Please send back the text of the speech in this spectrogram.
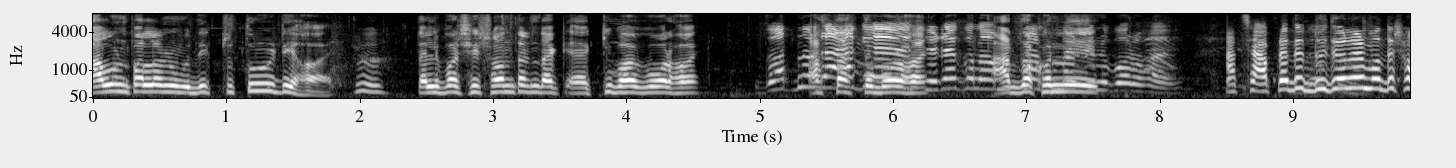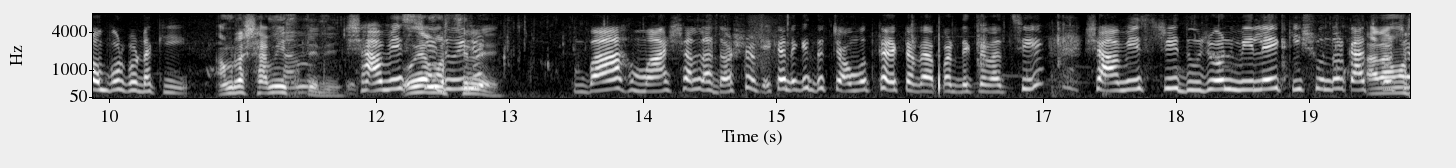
লালন পালনের মধ্যে একটু ত্রুটি হয়। তাহলে পর সেই সন্তানটা কীভাবে বড় হয়? আস্তে আস্তে বড় হয়। আর যখন হয়। আচ্ছা আপনাদের দুজনের মধ্যে সম্পর্কটা কি? আমরা স্বামী স্ত্রী। স্বামী স্ত্রী ছেলে। বাহ মার্শাল্লাহ দর্শক এখানে কিন্তু চমৎকার একটা ব্যাপার দেখতে পাচ্ছি। স্বামী স্ত্রী দুজন মিলে কি সুন্দর কাজ করছে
